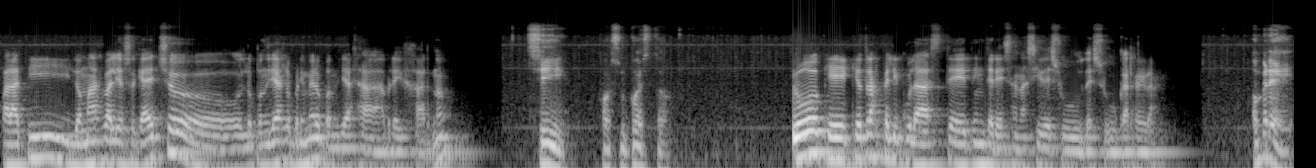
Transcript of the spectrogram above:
para ti lo más valioso que ha hecho, lo pondrías lo primero, pondrías a Braveheart, ¿no? Sí, por supuesto. Luego, ¿qué, otras películas te, interesan así de su, de su carrera? Hombre,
